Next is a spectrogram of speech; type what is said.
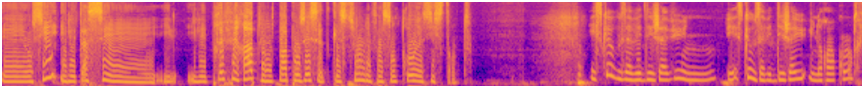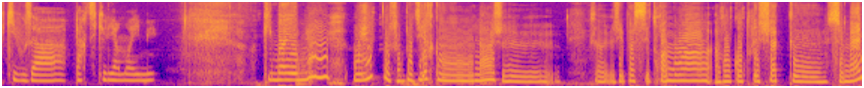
Et aussi, il est assez, il, est préférable de ne pas poser cette question de façon trop insistante. Est-ce que vous avez déjà vu une, est-ce que vous avez déjà eu une rencontre qui vous a particulièrement ému? Qui m'a ému, oui, je peux dire que là, j'ai passé trois mois à rencontrer chaque euh, semaine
